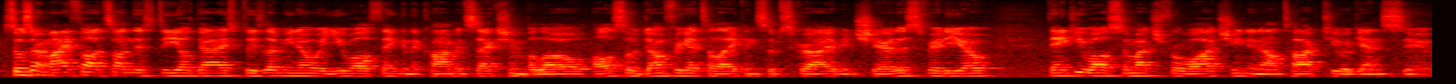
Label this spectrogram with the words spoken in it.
So those are my thoughts on this deal, guys. Please let me know what you all think in the comment section below. Also, don't forget to like and subscribe and share this video. Thank you all so much for watching, and I'll talk to you again soon.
